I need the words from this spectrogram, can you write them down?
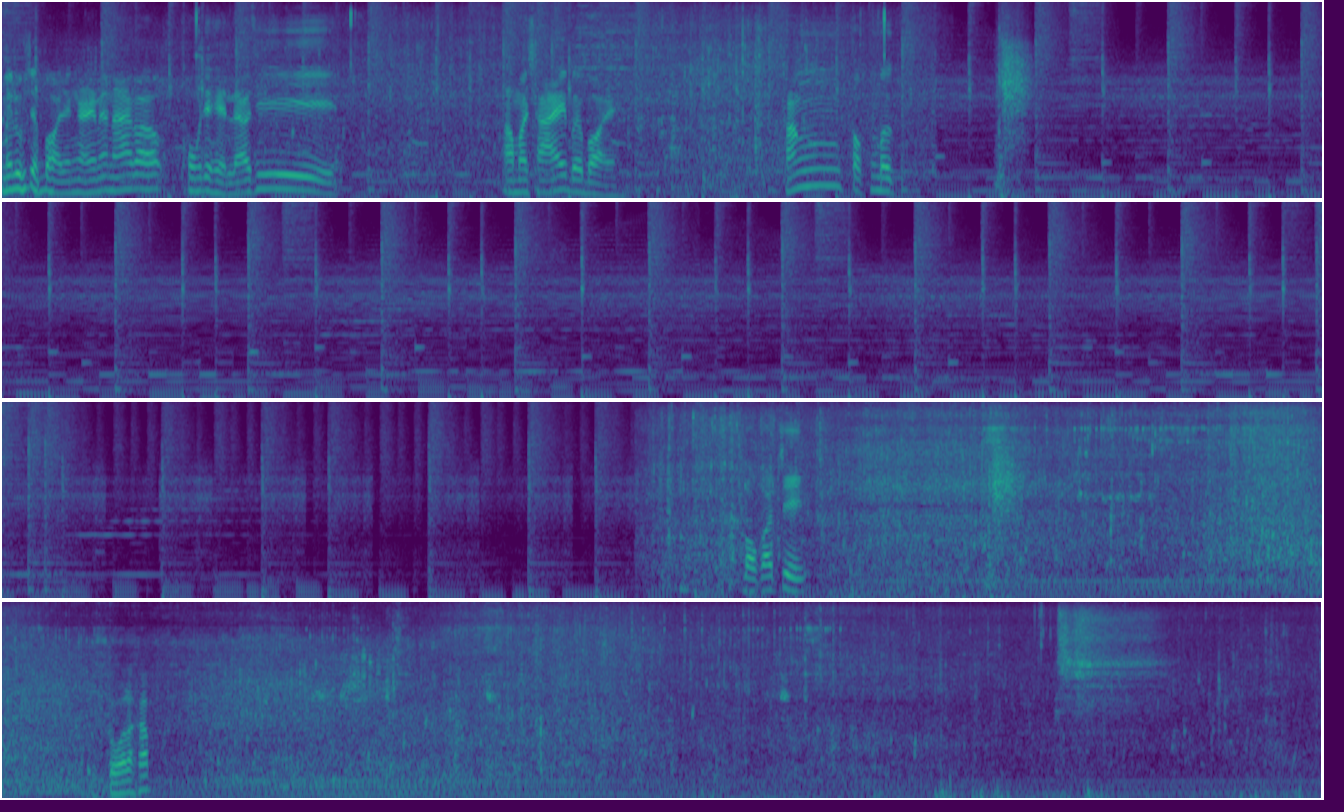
ไม่รู้จะบอกยังไงนะนะก็คงจะเห็นแล้วที่เอามาใช้บ่อยๆ ทั้งตกหมึกๆตกกระจิ ตัวแล้วครับ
